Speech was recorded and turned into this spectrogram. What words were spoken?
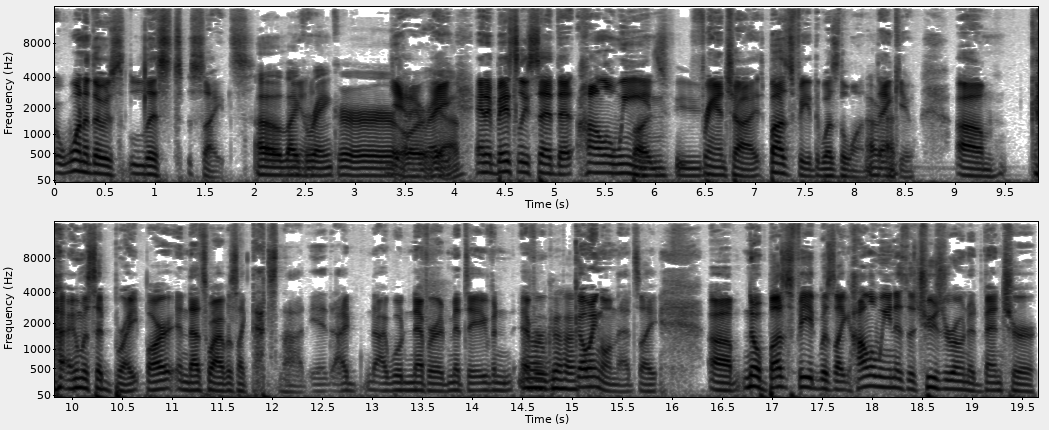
one of those list sites. Oh, like You know. Ranker. Yeah, or, right. Yeah. And it basically said that Halloween BuzzFeed. franchise BuzzFeed was the one. Okay. Thank you. Um, I almost said Breitbart, and that's why I was like, "That's not it." I I would never admit to even ever Oh, going on that site. Um, no, BuzzFeed was like Halloween is the choose your own adventure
